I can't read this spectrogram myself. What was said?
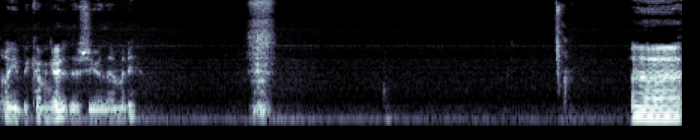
Oh, you'll be coming out this year then, Mitty. Uh,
